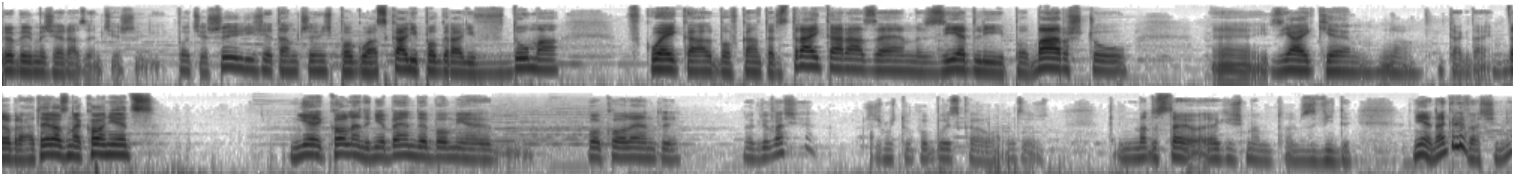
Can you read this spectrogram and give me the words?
żebyśmy się razem cieszyli. Pocieszyli się tam czymś, pogłaskali, pograli w Duma, w Quake'a albo w Counter Strike'a razem, zjedli po barszczu yy, z jajkiem, no i tak dalej. Dobra, a teraz na koniec nie, kolęd nie będę, bo mnie bo kolendy. Nagrywa się? Coś mi tu pobłyskało. To, ma, dostaję jakieś mam tam zwidy. Nie, nagrywa się, nie?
